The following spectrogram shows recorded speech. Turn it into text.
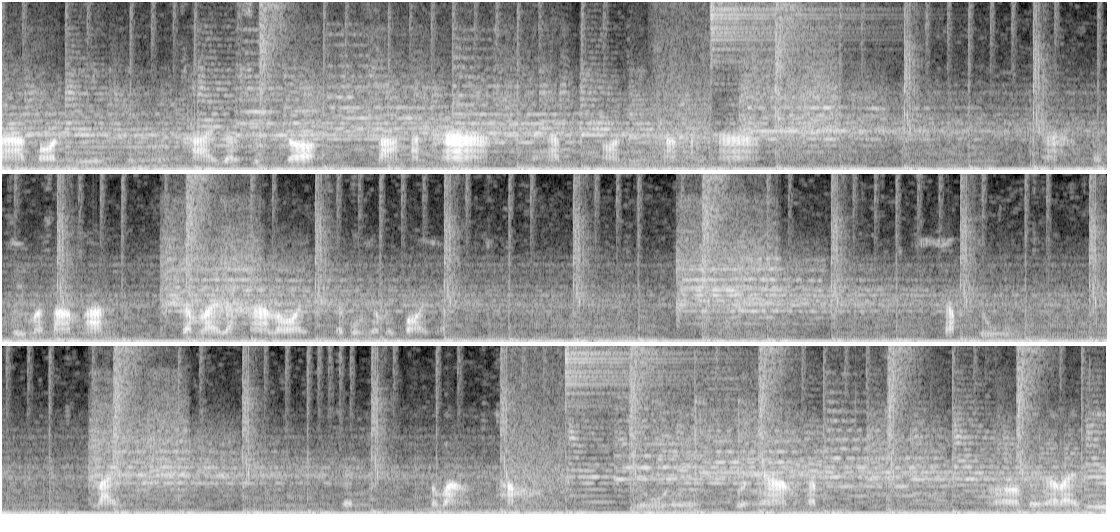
ลาตอนนี้ถึงขายกันสุดก็ 3,500 นะครับ ตอนนี้ 3,500 ผมซื้อมาสามพันกำไรละห้าร้อยแต่ผมยังไม่ปล่อยครับจับดูไหลเส้นระหว่างทำผิวนี่สวยงามครับเออเป็นอะไรที่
